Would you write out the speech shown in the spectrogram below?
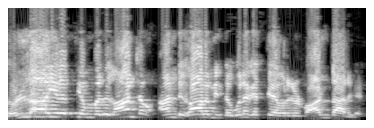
தொள்ளாயிரத்தி ஐம்பது ஆண்டு ஆண்டு காலம் இந்த உலகத்தை அவர்கள் வாழ்ந்தார்கள்.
